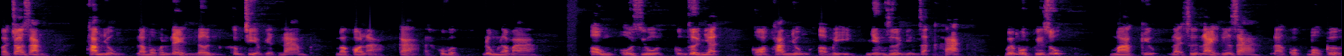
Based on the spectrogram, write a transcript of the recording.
và cho rằng tham nhũng là một vấn đề lớn không chỉ ở Việt Nam mà còn ở cả ở khu vực Đông Nam Á. Ông Ozius cũng thừa nhận có tham nhũng ở Mỹ nhưng dưới những dạng khác, với một ví dụ mà cựu đại sứ này đưa ra là cuộc bầu cử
